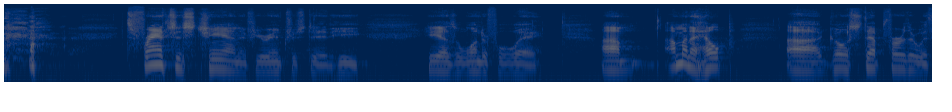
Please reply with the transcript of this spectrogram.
it's Francis Chan, if you're interested. He, he has a wonderful way. Um, I'm going to help uh, go a step further with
